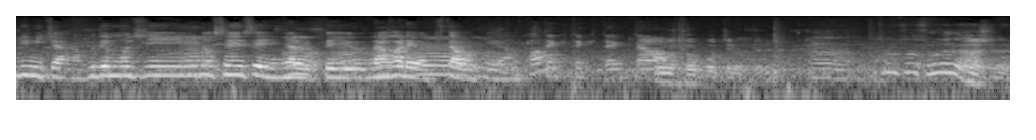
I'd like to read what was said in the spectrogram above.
りみちゃんが筆文字の先生になるっていう流れが来たわけやんか。来た来た来た来た、ここってるわけねそうそうそれだけの話じゃない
